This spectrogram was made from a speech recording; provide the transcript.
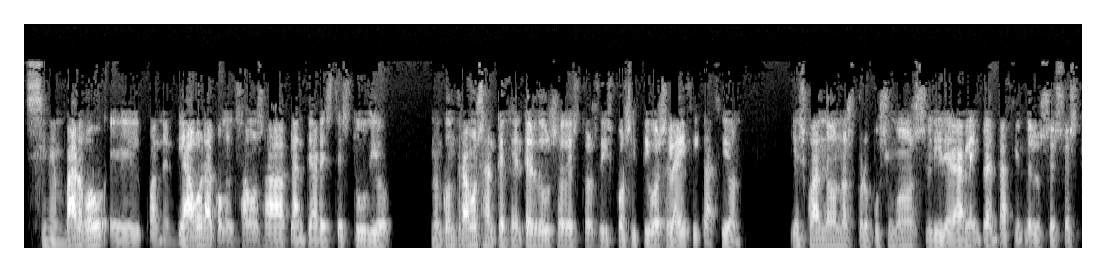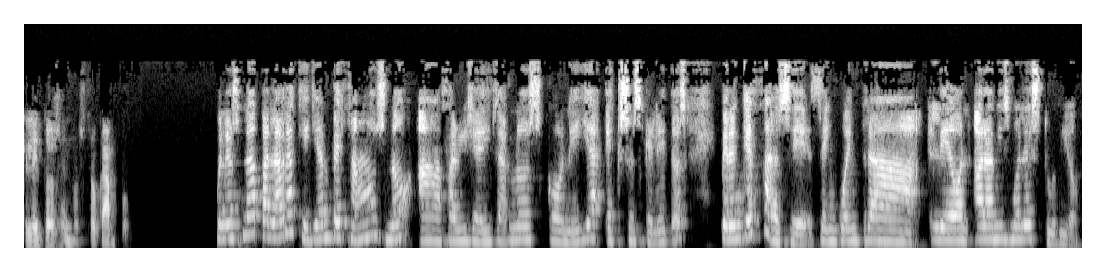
Sin embargo, eh, cuando en Viagora comenzamos a plantear este estudio, no encontramos antecedentes de uso de estos dispositivos en la edificación, y es cuando nos propusimos liderar la implantación de los exoesqueletos en nuestro campo. Bueno, es una palabra que ya empezamos ¿no? a familiarizarnos con ella, exoesqueletos, pero ¿en qué fase se encuentra, León, ahora mismo el estudio?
